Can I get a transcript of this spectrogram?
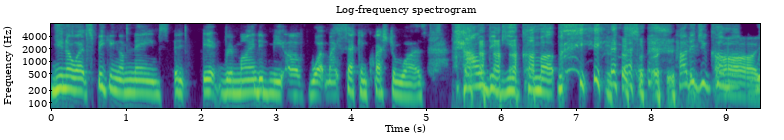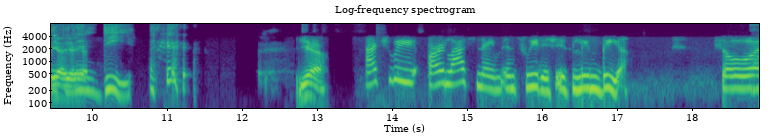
You know what? Speaking of names, it, it reminded me of what my second question was. How did you come up? How did you come Ah, up with yeah, yeah, yeah. D? Yeah, Actually, our last name in Swedish is Lindia. So uh,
